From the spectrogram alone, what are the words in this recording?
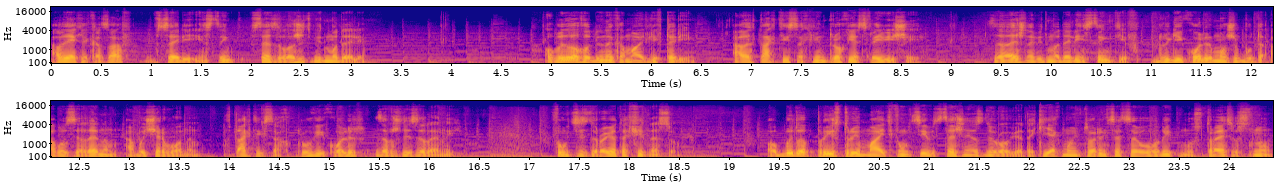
Але як я казав, в серії Instinct все залежить від моделі. Обидва годинника мають ліхтарі, але в тактиксах він трохи яскравіший. Залежно від моделі інстинктів, другий колір може бути або зеленим, або червоним. В тактиксах другий колір завжди зелений. Функції здоров'я та фітнесу. Обидва пристрої мають функції відстеження здоров'я, такі як моніторинг серцевого ритму, стресу, сну,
